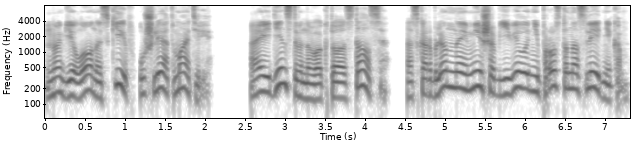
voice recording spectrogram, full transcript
но Гелон и Скиф ушли от матери. А единственного, кто остался, оскорбленная Миш объявила не просто наследником,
